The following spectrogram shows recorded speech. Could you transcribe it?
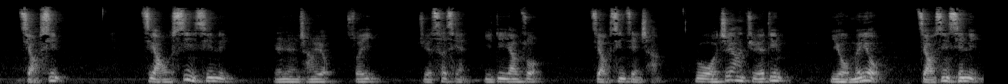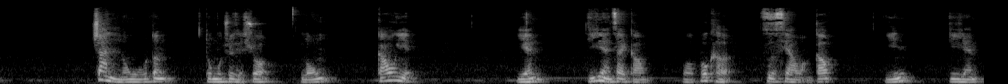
——侥幸。侥幸心理，人人常有，所以。决策前一定要做侥幸检查。我这样决定有没有侥幸心理？战龙无灯，杜牧之子说：“龙高也，言敌人在高，我不可自下往高，迎敌人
